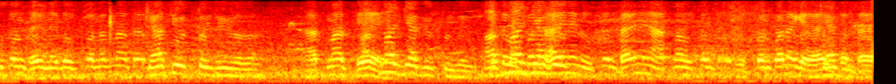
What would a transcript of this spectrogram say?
ઉત્પન્ન થયું નહીં તો ઉત્પન્ન જ ના થાય. ક્યાંથી ઉત્પન્ન થયું આત્મા છે. આત્મા ઉત્પન્ન થયું? આત્મા ઉત્પન્ન ને, ઉત્પન્ન થાય આત્મા ઉત્પન્ન ઉત્પન્ન કોને કહેવાય? ઉત્પન્ન થાય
